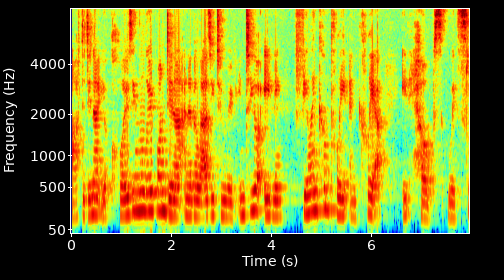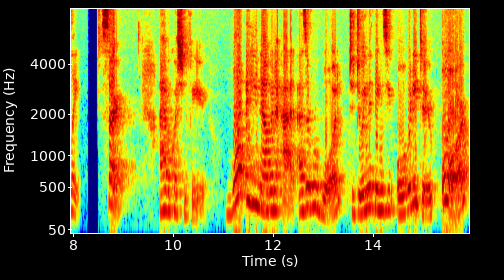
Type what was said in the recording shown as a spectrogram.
After dinner, you're closing the loop on dinner and it allows you to move into your evening feeling complete and clear. It helps with sleep. So, I have a question for you. What are you now going to add as a reward to doing the things you already do, or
